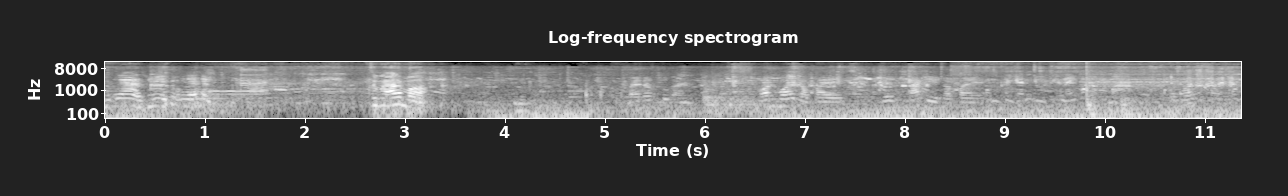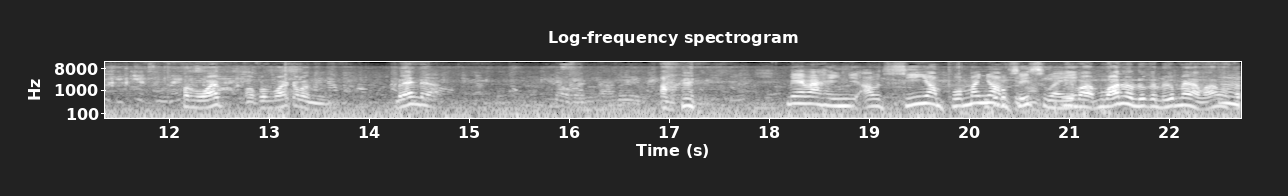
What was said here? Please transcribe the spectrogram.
ทุกงานพี่ทุกงานทุกงานเลยบอกไปน้ำซุปอันวอนไว้กับไปเล่นนักอีกกับไปคนขยันอยู่ที่ไหนก็มาคนไว้ออกคนไว้กับมันแมลงเนี่ยเจ้าไปทุกงานเลยเอา แม่ว่าให้เอาสีย้อมผมมาย้อมสวยนี่ว่าเมื่อวานเราลืมกันลืมแม่มาไป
